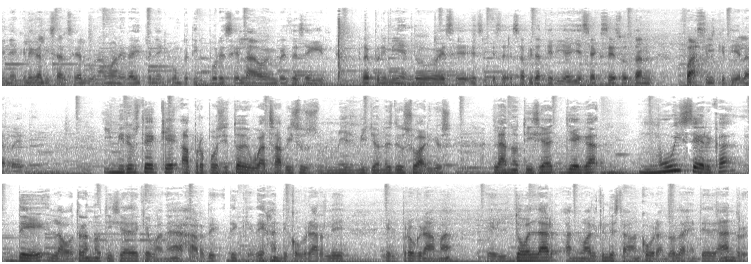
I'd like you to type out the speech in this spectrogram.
Tenía que legalizarse de alguna manera y tenía que competir por ese lado en vez de seguir reprimiendo ese- ese- esa, piratería y ese acceso tan fácil que tiene la red. Y mire usted que a propósito de WhatsApp y sus mil millones de usuarios, la noticia llega muy cerca de la otra noticia de que van a dejar de, de que dejan de cobrarle el programa el dólar anual que le estaban cobrando a la gente de Android.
